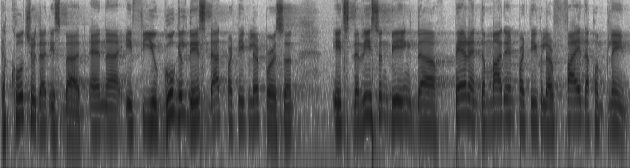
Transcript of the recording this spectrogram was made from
The culture that is bad. And uh, if you Google this, that particular person, it's the reason being the parent, the mother in particular, filed a complaint.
